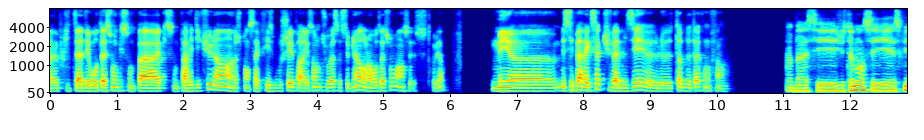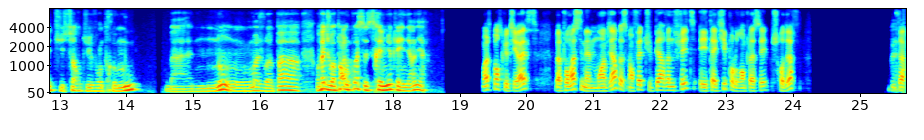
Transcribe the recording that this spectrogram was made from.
Euh, puis tu as des rotations qui sont pas, qui sont pas ridicules. Hein. Je pense à Chris Boucher par exemple, tu vois, ça c'est bien dans la rotation, hein, c'est très bien. Mais, euh, mais c'est pas avec ça que tu vas miser le top de ta conf. Hein. Ah bah c'est justement, c'est est-ce que tu sors du ventre mou? Bah non, moi je vois pas. En fait, je vois pas en quoi ce serait mieux que l'année dernière. Moi, je pense que tu restes. Bah, pour moi, c'est même moins bien parce qu'en fait, tu perds Van Fleet et t'as qui pour le remplacer? Schroeder? Bah,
